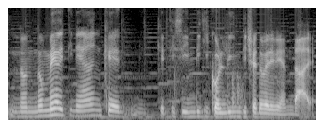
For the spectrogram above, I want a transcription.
non, non meriti neanche che ti si indichi con l'indice dove devi andare.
